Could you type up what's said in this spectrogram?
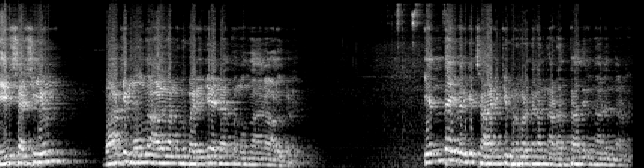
ഈ ശശിയും ബാക്കി മൂന്ന് ആൾ നമുക്ക് പരിചയമില്ലാത്ത മൂന്നാൽ ആളുകൾ. എന്താ ഇവർക്ക് ചാരിറ്റി പ്രവർത്തനം നടത്താതിരുന്നാൽ എന്താണ്?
